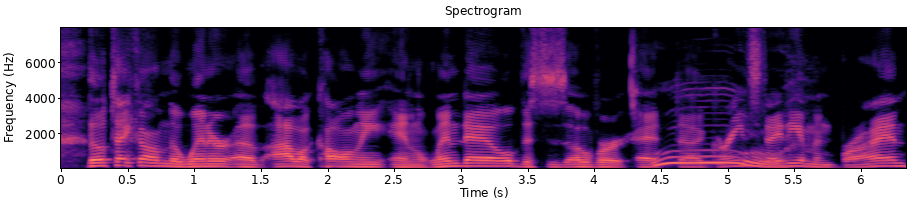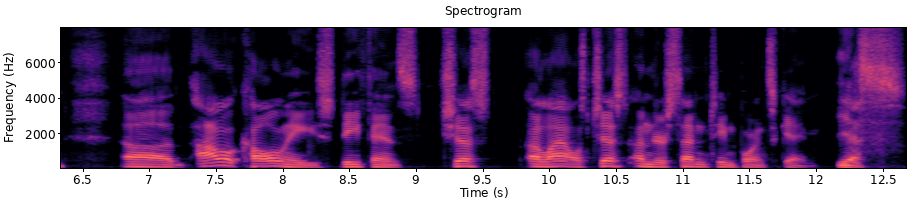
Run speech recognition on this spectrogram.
they'll take on the winner of Iowa Colony and Lindale. This is over at uh, Green Stadium in Bryan. Uh, Iowa Colony's defense just allows just under 17 points a game. yes.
